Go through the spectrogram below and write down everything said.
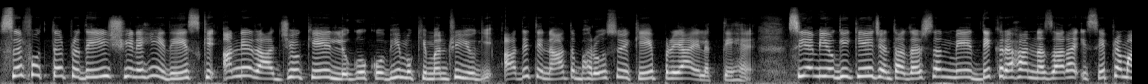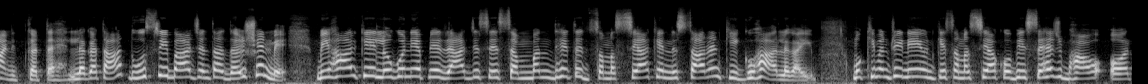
सिर्फ़ उत्तर प्रदेश ही नहीं, देश के अन्य राज्यों के लोगों को भी मुख्यमंत्री योगी आदित्यनाथ भरोसे के पर्याय लगते हैं। सीएम योगी के जनता दर्शन में दिख रहा नज़ारा इसे प्रमाणित करता है। लगातार दूसरी बार जनता दर्शन में बिहार के लोगों ने अपने राज्य से संबंधित समस्या के निस्तारण की गुहार लगाई। मुख्यमंत्री ने उनकी समस्या को भी सहज भाव और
